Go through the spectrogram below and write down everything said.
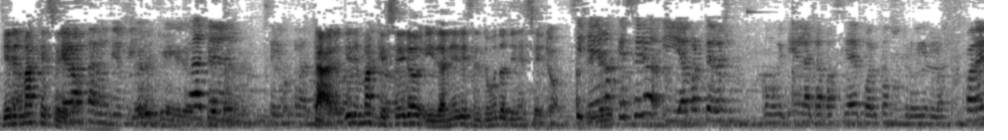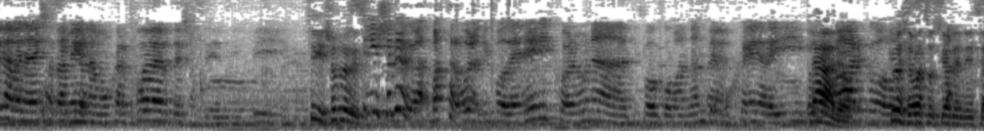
Tienen más que Que va a cero. estar un tiempito. Va a tener, sí, un rato. Claro, tienen más que cero y Daenerys en este momento tiene cero. Sí, tiene que- más que cero y aparte ellos como que tienen la capacidad de poder construirlo. Por ahí la ven a ella Así también que- una mujer fuerte, ella se identifica. Sí, yo creo que Sí, yo creo que va, va a estar bueno, tipo Daenerys con una tipo comandante Sí. mujer ahí con Claro, barcos. creo que se va a asociar en ese Sí.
